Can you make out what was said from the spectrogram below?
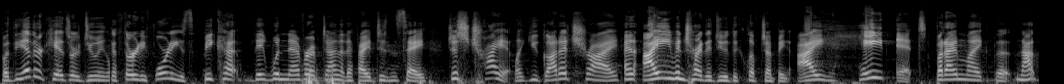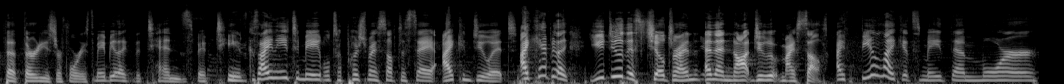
but the other kids are doing the 30, 40s because they would never have done that if I didn't say, just try it. Like, you got to try. And I even try to do the cliff jumping. I hate it, but I'm like the, not the 30s or 40s, maybe like the 10s, 15s, because I need to be able to push myself to say, I can do it. I can't be like, you do this, children, and then not do it myself. I feel like it's made them more,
